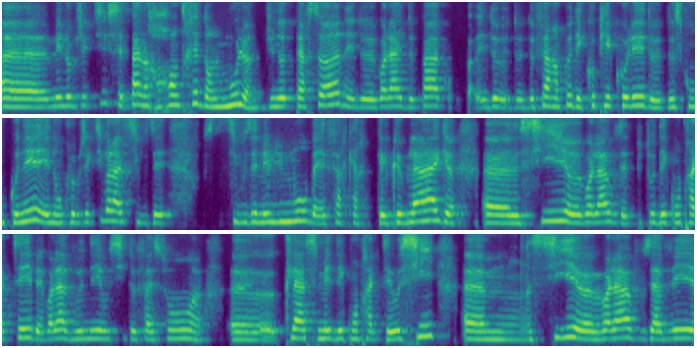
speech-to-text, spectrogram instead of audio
euh, mais l'objectif, c'est pas de rentrer dans le moule d'une autre personne et de voilà, de pas faire un peu des copier-coller de, de, ce qu'on connaît. Et donc l'objectif, voilà, si vous êtes si vous aimez l'humour, ben, faire quelques blagues. Euh, si euh, voilà, vous êtes plutôt décontracté, ben voilà, venez aussi de façon euh, classe mais décontracté aussi. Euh, si euh, voilà, vous avez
